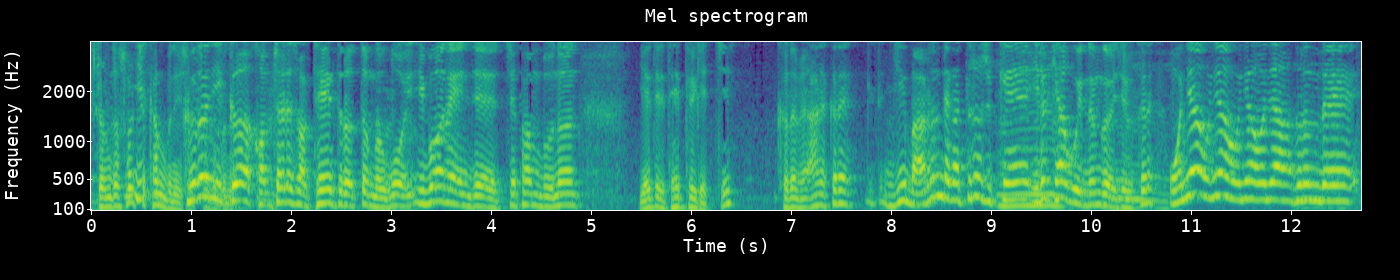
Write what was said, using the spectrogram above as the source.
좀 더 솔직한 이- 분이셨죠, 그러니까 검찰에서 막 대들었던 거고 이번에 이제 재판부는 얘들이 대들겠지. 그러면 아 그래 네 말은 내가 들어줄게 이렇게 하고 있는 거예요 지금 그래 오냐 오냐 오냐 오냐 그런데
